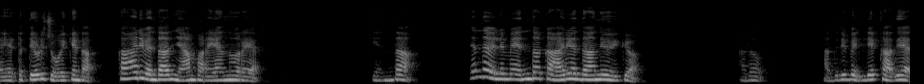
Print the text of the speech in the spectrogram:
ഏട്ടത്തിയോട് ചോദിക്കണ്ട. കാര്യം എന്താന്ന് ഞാൻ പറയാന്ന് പറയാം. എന്താ? എന്താ വല്യമ്മ എന്താ കാര്യം എന്താന്ന് ചോദിക്കുക അതോ അതൊരു വലിയ കഥയാ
